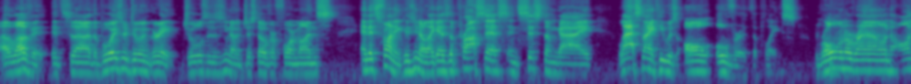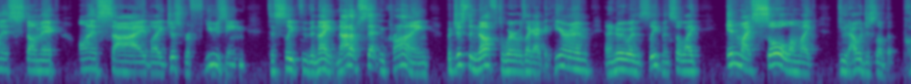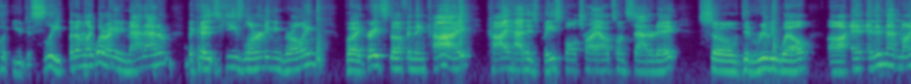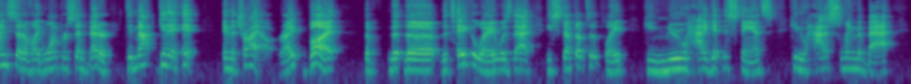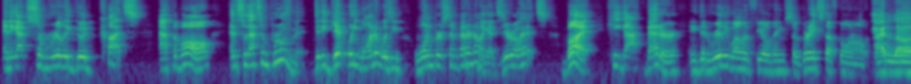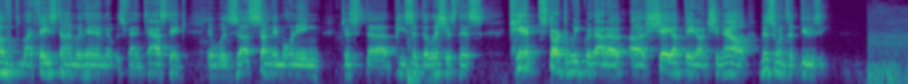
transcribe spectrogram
I love it. It's uh the boys are doing great. Jules is, you know, just over 4 months. And it's funny cuz you know, like as the process and system guy, last night he was all over the place, rolling around on his stomach, on his side, like just refusing to sleep through the night, not upset and crying, but just enough to where it was like I could hear him and I knew he wasn't sleeping. So, like, in my soul, I'm like, dude, I would just love to put you to sleep. But I'm like, what am I to be mad at him because he's learning and growing? But great stuff. And then Kai, Kai had his baseball tryouts on Saturday, so did really well. Uh, and, and in that mindset of like 1% better, did not get a hit in the tryout, right? But the the the the takeaway was that he stepped up to the plate. He knew how to get in his stance. He knew how to swing the bat, and he got some really good cuts at the ball. And so that's improvement. Did he get what he wanted? Was he one percent better? No, he got zero hits, but he got better and he did really well in fielding. So great stuff going on with him. I loved my FaceTime with him. It was fantastic. It was uh, Sunday morning, just a piece of deliciousness can't start the week without a, a Shea update on Chanel. This one's a doozy.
